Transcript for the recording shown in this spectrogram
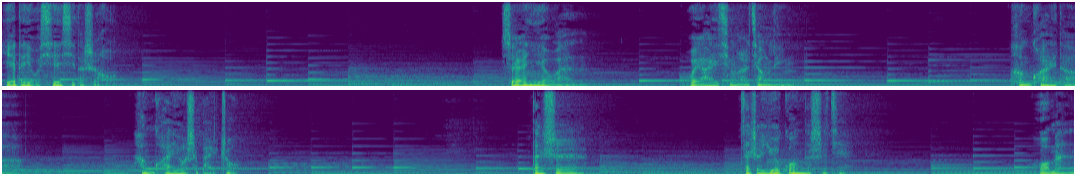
也得有歇息的时候。虽然夜晚为爱情而降临，很快的，很快又是白昼，但是。在这月光的世界，我们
